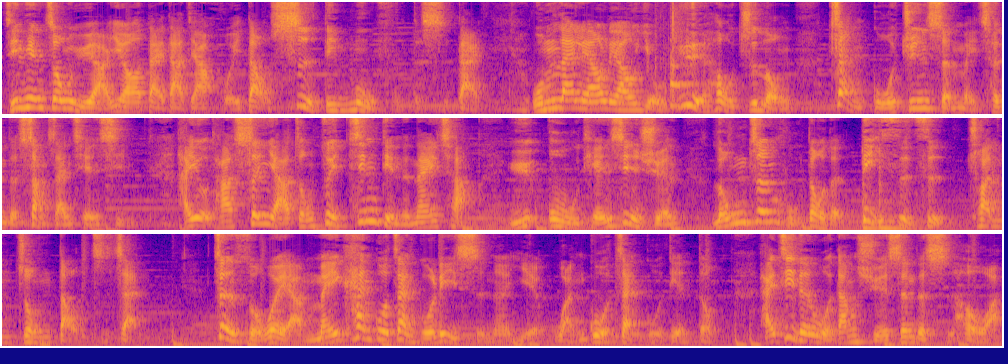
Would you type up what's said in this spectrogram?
今天终于啊，又要带大家回到室町幕府的时代，我们来聊聊有“越后之龙”、战国军神美称的上杉谦信，还有他生涯中最经典的那一场与武田信玄龙争虎斗的第四次川中岛之战。正所谓啊，没看过战国历史呢，也玩过战国电动。还记得我当学生的时候啊，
